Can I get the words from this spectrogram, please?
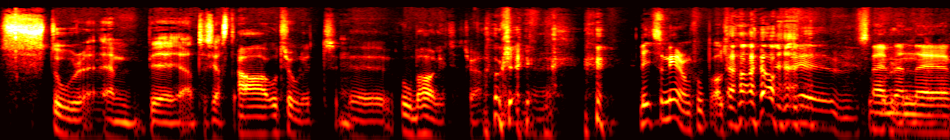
Stor NBA-entusiast. Ja, otroligt. Eh, obehagligt tror jag. Eh, Lite som mer om fotboll. Nej, men, eh,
